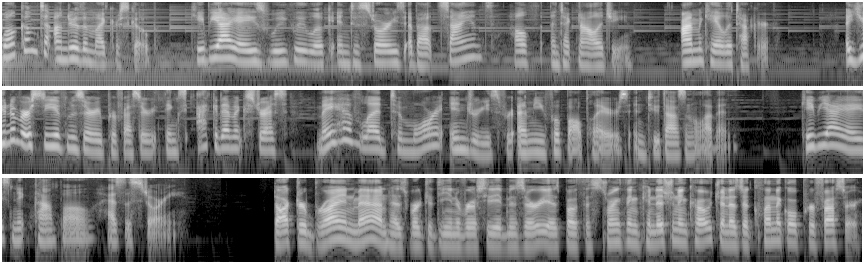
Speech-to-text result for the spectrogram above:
Welcome to Under the Microscope, KBIA's weekly look into stories about science, health, and technology. I'm Michaela Tucker. A University of Missouri professor thinks academic stress may have led to more injuries for MU football players in 2011. KBIA's Nick Campo has the story. Dr. Brian Mann has worked at the University of Missouri as both a strength and conditioning coach and as a clinical professor.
